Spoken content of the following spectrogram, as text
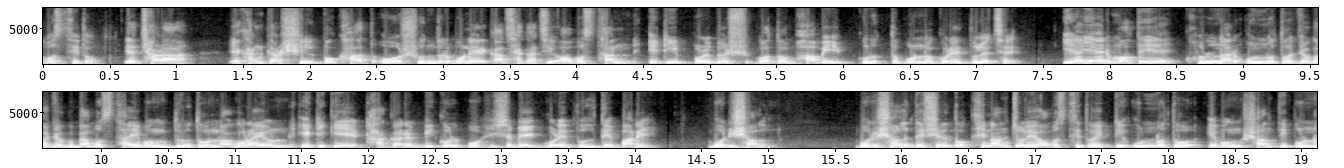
অবস্থিত। এছাড়া এখানকার শিল্প খাত ও সুন্দরবনের কাছাকাছি অবস্থান এটি পরিবেশগতভাবে গুরুত্বপূর্ণ করে তুলেছে। এআই এর মতে, খুলনার উন্নত যোগাযোগ ব্যবস্থা এবং দ্রুত নগরায়ন এটিকে ঢাকার বিকল্প হিসেবে গড়ে তুলতে পারে। বরিশাল বরিশাল দেশের দক্ষিণাঞ্চলে অবস্থিত একটি উন্নত এবং শান্তিপূর্ণ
